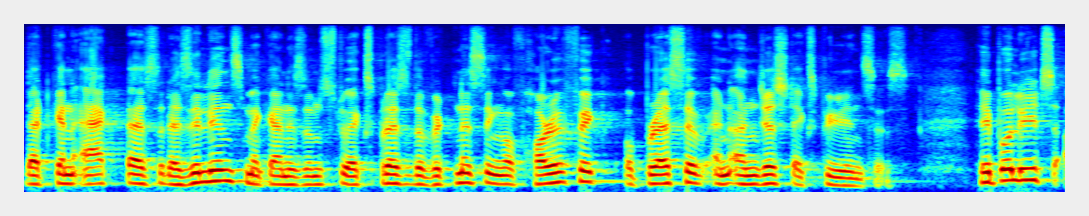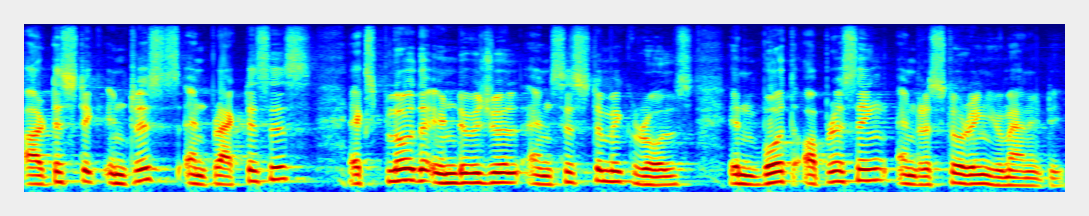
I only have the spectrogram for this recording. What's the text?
that can act as resilience mechanisms to express the witnessing of horrific, oppressive, and unjust experiences. Hippolyte's artistic interests and practices explore the individual and systemic roles in both oppressing and restoring humanity.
